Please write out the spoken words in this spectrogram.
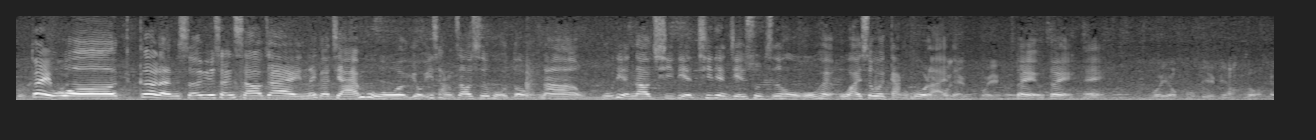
做？对我个人，十二月三十号在那个甲安普有一场造势活动，那五点到七点，七点结束之后，我会我还是会赶过来的。会对对，哎。我有不别苗头还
